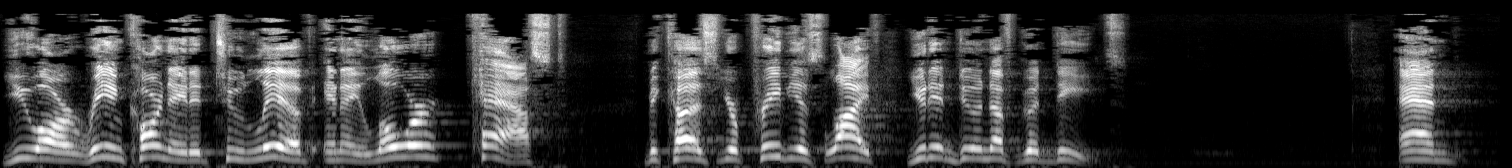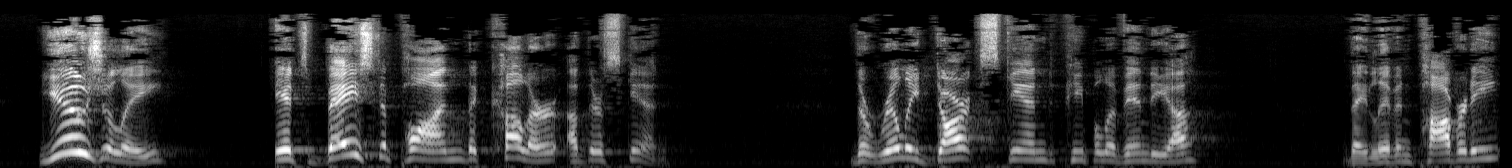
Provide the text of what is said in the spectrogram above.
you are reincarnated to live in a lower caste because your previous life you didn't do enough good deeds. And usually it's based upon the color of their skin. The really dark skinned people of India, they live in poverty,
